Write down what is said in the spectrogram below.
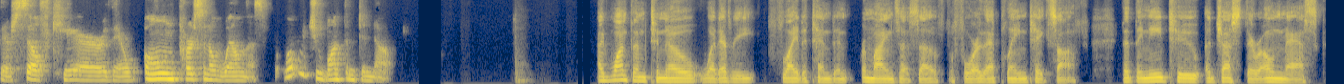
their self care, their own personal wellness? What would you want them to know? I'd want them to know what every flight attendant reminds us of before that plane takes off that they need to adjust their own mask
